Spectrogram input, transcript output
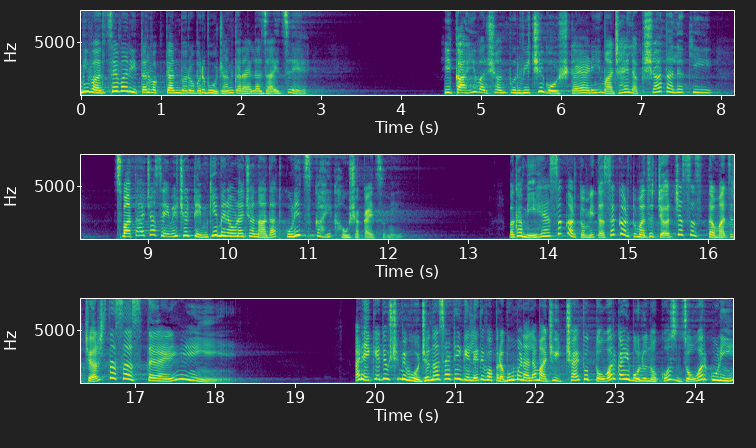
मी वरचेवर इतर वक्त्यांबरोबर भोजन करायला जायचे ही काही वर्षांपूर्वीची गोष्ट आहे आणि माझ्या हे लक्षात आलं की स्वतःच्या सेवेची टिमकी मिरवण्याच्या नादात कुणीच काही खाऊ शकायचं नाही. बघा मी हे असं करतो मी तसं करतो माझं चर्च असं असतं माझं चर्च तसं असतं आणि एके दिवशी मी भोजनासाठी गेले तेव्हा प्रभू म्हणाला माझी इच्छा आहे तू तोवर काही बोलू नकोस जोवर कुणी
